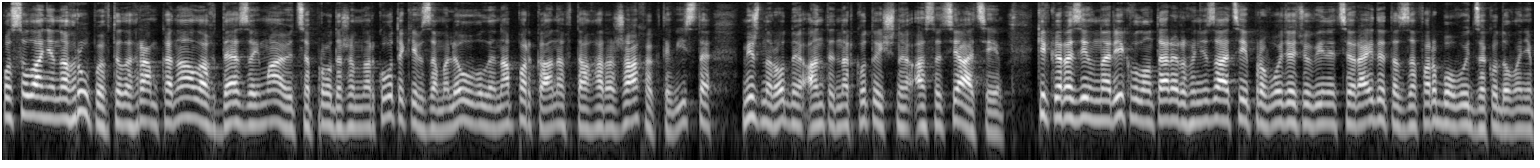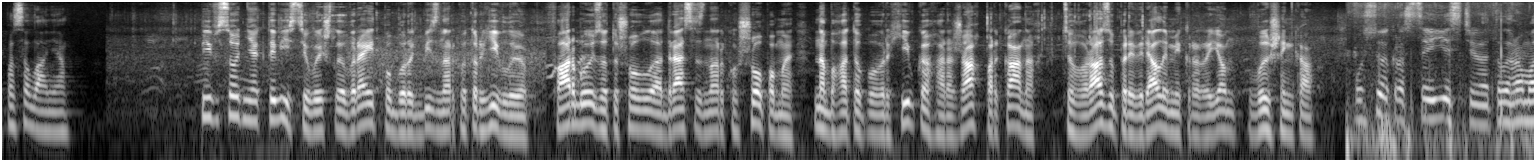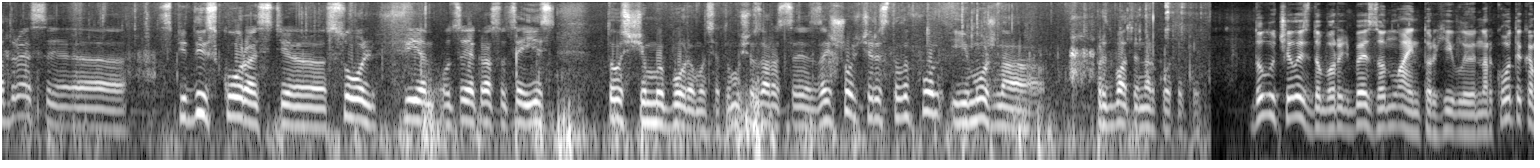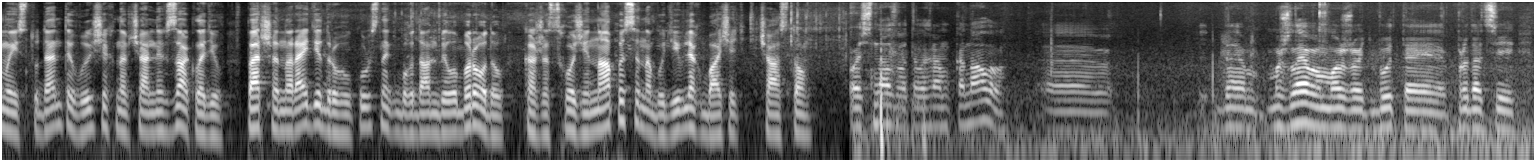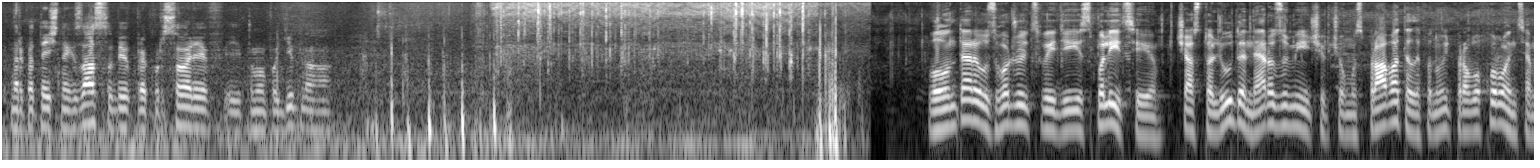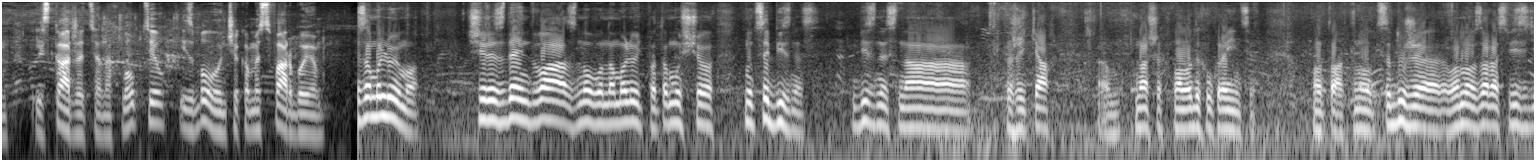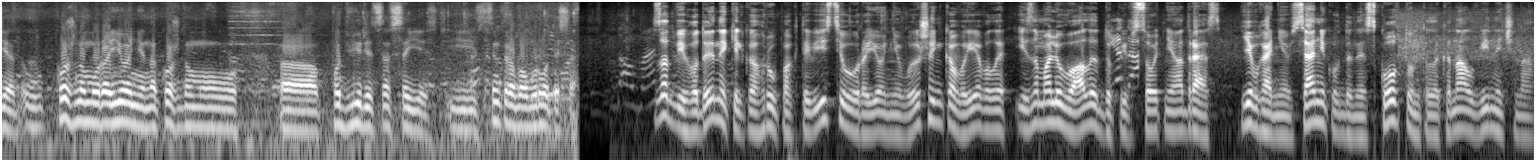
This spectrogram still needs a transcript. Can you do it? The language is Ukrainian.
Посилання на групи в телеграм-каналах, де займаються продажем наркотиків, замальовували на парканах та гаражах активісти Міжнародної антинаркотичної асоціації. Кілька разів на рік волонтери організації проводять у Вінниці рейди та зафарбовують закодовані посилання. Півсотні активістів вийшли в рейд по боротьбі з наркоторгівлею. Фарбою затушовували адреси з наркошопами на багатоповерхівках, гаражах, парканах. Цього разу перевіряли мікрорайон Вишенька. Ось якраз це і є е, телеграм-адреси, е, спіди, скорость, е, соль, фен. Оце якраз оце і є то, з чим ми боремося. Тому що зараз це зайшов через телефон і можна придбати наркотики. Долучились до боротьби з онлайн-торгівлею наркотиками і студенти вищих навчальних закладів. Вперше на рейді другокурсник Богдан Білобородов каже, схожі написи на будівлях бачить часто. Ось назва телеграм-каналу, де можливо можуть бути продавці наркотичних засобів, прекурсорів і тому подібного. Волонтери узгоджують свої дії з поліцією. Часто люди, не розуміючи, в чому справа, телефонують правоохоронцям і скаржаться на хлопців із балончиками з фарбою. Замалюємо. Через день-два знову намалюють, тому що ну, це бізнес. Бізнес на життях е, наших молодих українців. Отак. Ну, це дуже, воно зараз везде. У кожному районі, на кожному е, подвір'ї це все є. І з цим треба боротися. За дві години кілька груп активістів у районі Вишенька виявили і замалювали до півсотні адрес. Євгеній Овсяніков, Денис Ковтун, телеканал Вінниччина.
